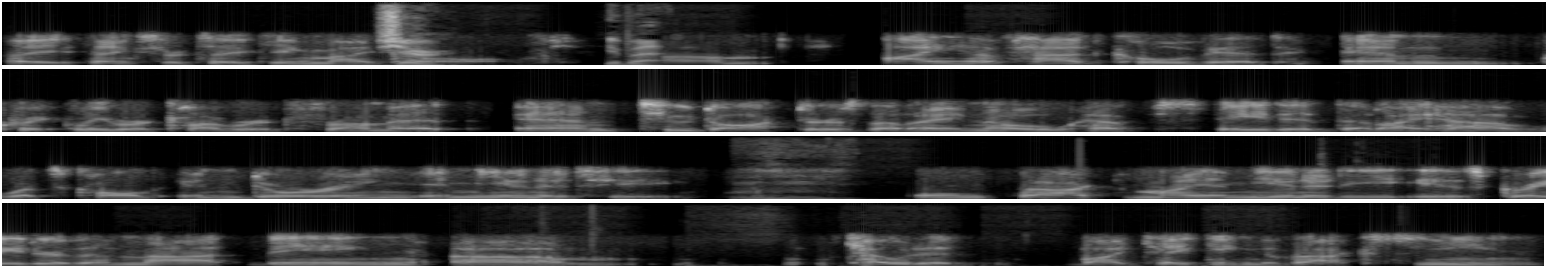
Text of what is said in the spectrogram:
Hey, thanks for taking my sure. call. You bet. Um, I have had COVID and quickly recovered from it. And two doctors that I know have stated that I have what's called enduring immunity. Mm-hmm. In fact, my immunity is greater than that being um, touted by taking the vaccine.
